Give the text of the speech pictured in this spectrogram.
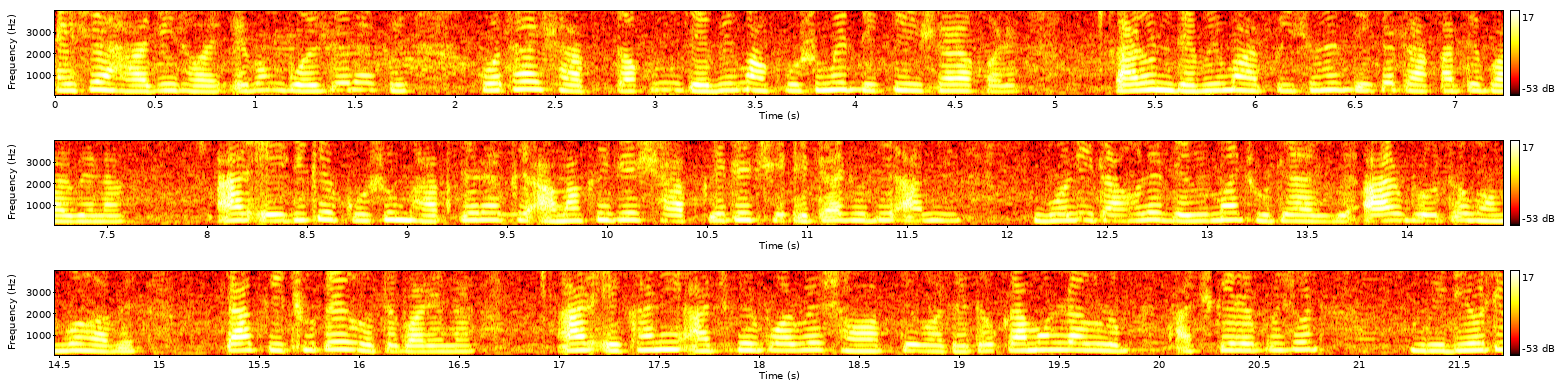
এসে হাজির হয় এবং বলতে থাকে, কোথায় সাপ? তখন দেবীমা কুসুমের দিকে ইশারা করে, কারণ দেবীমা পিছনের দিকে তাকাতে পারবে না। আর এইদিকে কুসুম ভাবতে থাকে, আমাকে যে সাপ কেটেছে, এটা যদি আমি বলি, তাহলে দেবীমা ছুটে আসবে, আর ব্রত ভঙ্গ হবে। তা কিছুতেই হতে পারে না। আর এখানেই আজকের পর্বের সমাপ্তি ঘটে। তো কেমন লাগল আজকের এপিসোড ভিডিওটি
